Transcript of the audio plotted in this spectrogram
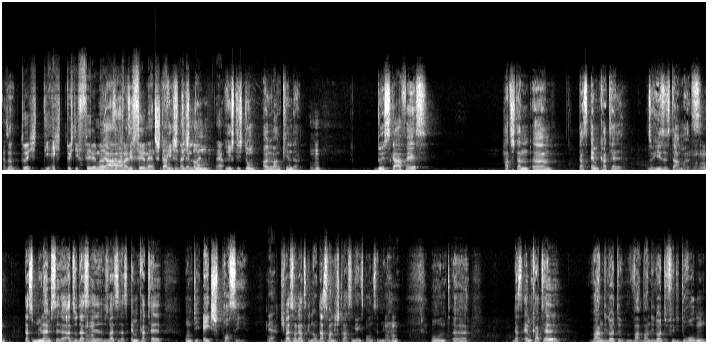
Also Ne? durch die echt, durch die Filme sind quasi richtig- Filme entstanden bei den dumm, Leuten. Ja. Richtig dumm. Aber wir waren Kinder. Mhm. Durch Scarface hat sich dann ähm, das M-Kartell, so hieß es damals, Mhm. das Mülheim, also das, äh, weißt du, das M-Kartell und die H-Posse. Ja. Ich weiß noch ganz genau, das waren die Straßengangs bei uns in Mülheim. Und äh, das M-Kartell waren die Leute, wa- waren die Leute für die Drogen,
